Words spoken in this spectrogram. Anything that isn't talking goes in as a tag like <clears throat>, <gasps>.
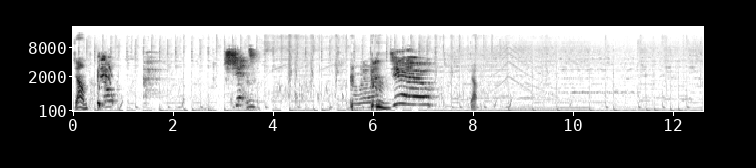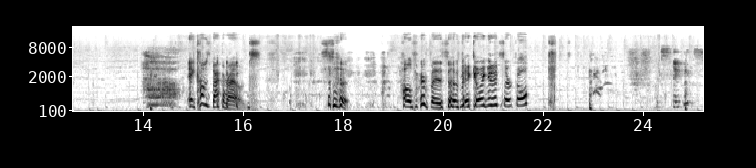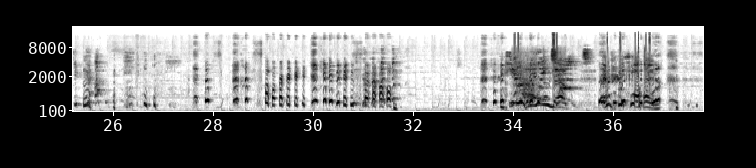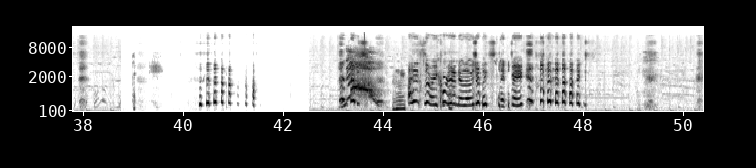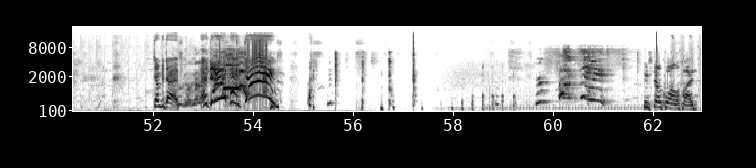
Jump. Oh. Shit! Mm. Not what I want <clears throat> to do! Yep. <gasps> It comes back around. so, <laughs> whole purpose of it going in a circle. <laughs> You that every time. No! I'm sorry, Corey, I know that was really snippy. Jump and dive. Uh, dive! Dive! For fuck's sake! You're still qualified.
